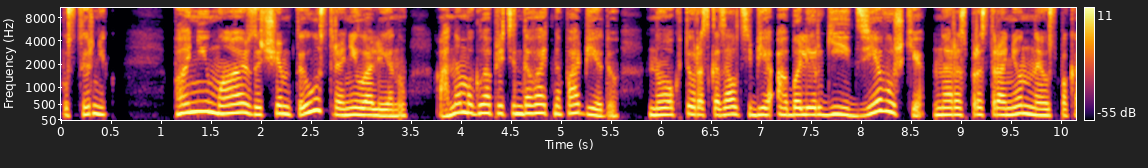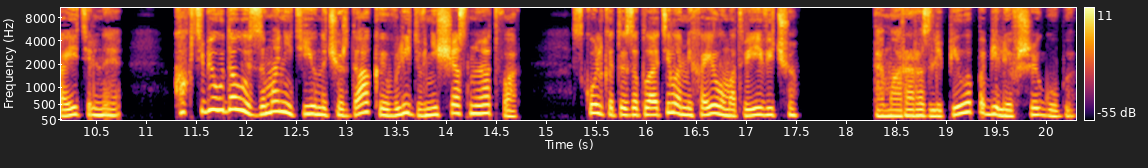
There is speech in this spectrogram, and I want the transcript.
пустырник. Понимаю, зачем ты устранила Лену. Она могла претендовать на победу. Но кто рассказал тебе об аллергии девушки на распространенное успокоительное? Как тебе удалось заманить ее на чердак и влить в несчастную отвар? Сколько ты заплатила Михаилу Матвеевичу?» Тамара разлепила побелевшие губы.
